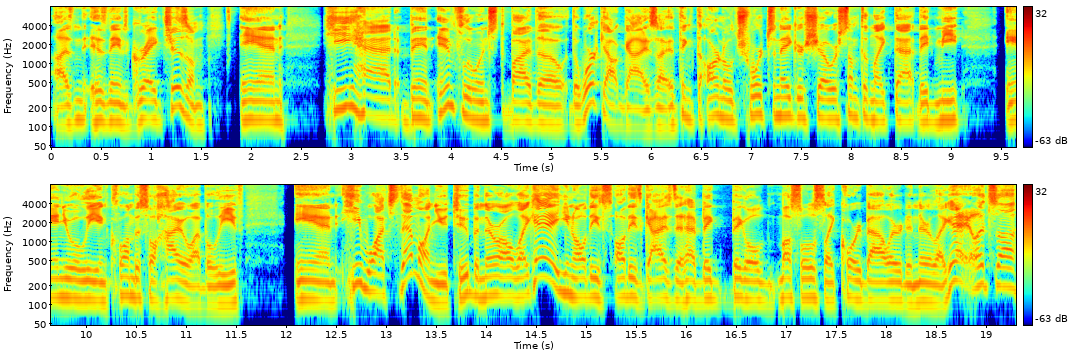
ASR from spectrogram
Uh, his, his name's Greg Chisholm and he had been influenced by the the workout guys. I think the Arnold Schwarzenegger show or something like that. They'd meet annually in Columbus, Ohio, I believe. And he watched them on YouTube, and they're all like, "Hey, you know, all these all these guys that had big big old muscles like Corey Ballard, and they're like, "Hey, let's uh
